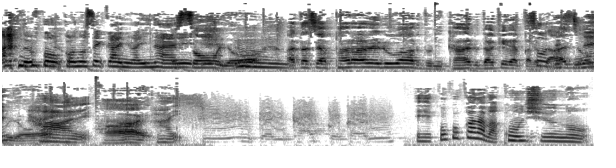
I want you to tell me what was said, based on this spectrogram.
あの、もうこの世界にはいない。そうよ、うん。私はパラレルワールドに変えるだけだから大すね。丈夫よ。はい。はい。はい。えーここからは今週の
